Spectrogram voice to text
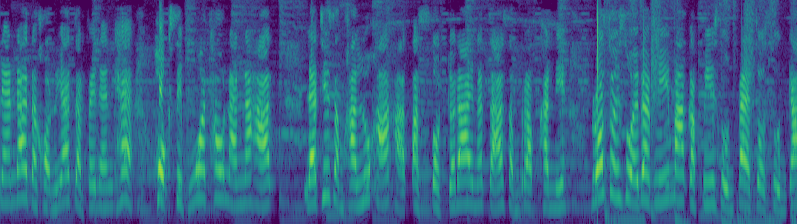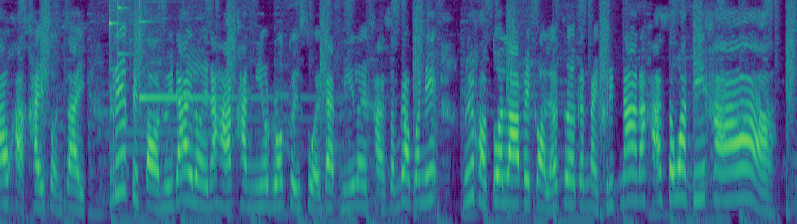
แนนซ์ได้แต่ขออนุญาตจัดไฟแนนซ์แค่ 60 งวดเท่านั้นนะคะ และที่สำคัญลูกค้าขาตัดสดก็ได้นะจ๊ะสำหรับคันนี้ รถสวยๆ แบบนี้มากับปี 08.09 ค่ะ ใครสนใจรีบติดต่อนุ้ยได้เลยนะคะ คันนี้รถสวยๆ แบบนี้เลยค่ะสำหรับวันนี้นุ้ยขอตัวลาไปก่อนแล้วเจอกันใหม่คลิปหน้านะคะ สวัสดีค่ะ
